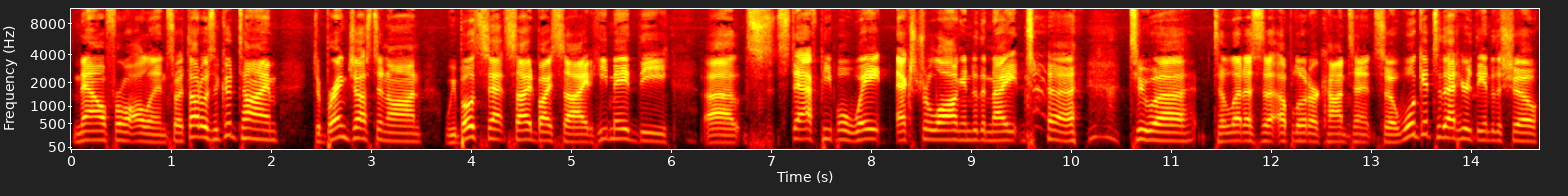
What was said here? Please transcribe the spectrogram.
now from All In, so I thought it was a good time to bring Justin on. We both sat side by side. He made the uh, staff people wait extra long into the night to uh, to let us uh, upload our content. So we'll get to that here at the end of the show.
